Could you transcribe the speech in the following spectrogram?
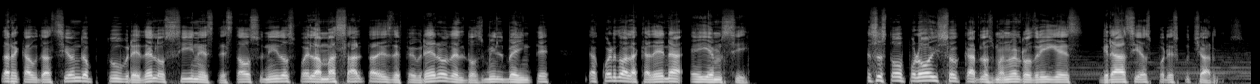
La recaudación de octubre de los cines de Estados Unidos fue la más alta desde febrero del 2020, de acuerdo a la cadena AMC. Eso es todo por hoy. Soy Carlos Manuel Rodríguez. Gracias por escucharnos.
